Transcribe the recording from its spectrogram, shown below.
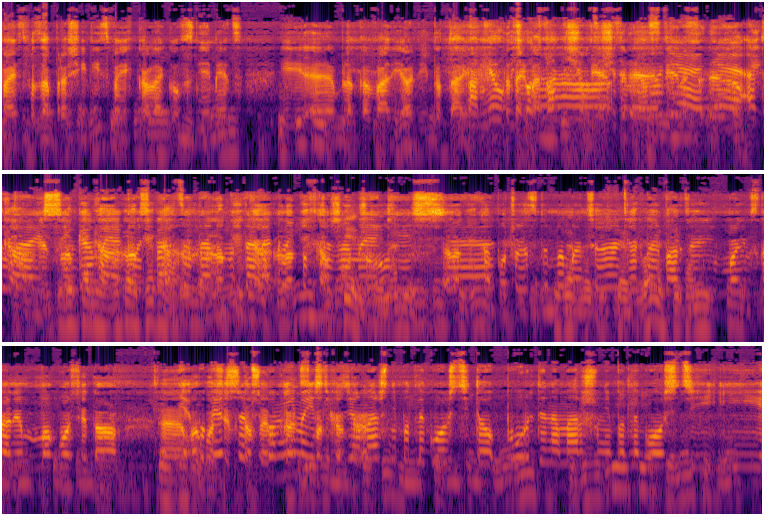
Państwo zaprosili swoich kolegów z Niemiec i e, blokowali oni tutaj. A miał być tutaj od ma- 2017. Nie, nie, a tutaj sięgamy jakoś bardzo dal- daleko i wdrażamy jakieś... Logika jest w tym momencie jak najbardziej, moim zdaniem, mogło się to Nie, po pierwsze, przypomnijmy, jeśli chodzi o. Marsz Niepodległości, to burdy na Marszu Niepodległości i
